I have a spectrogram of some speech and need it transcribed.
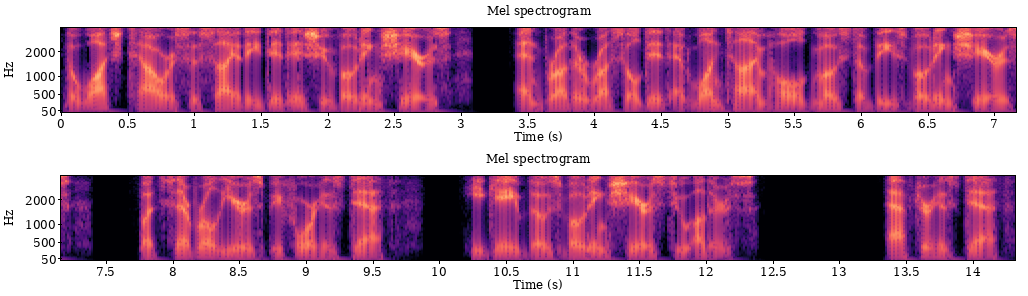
The Watchtower Society did issue voting shares, and Brother Russell did at one time hold most of these voting shares, but several years before his death, he gave those voting shares to others. After his death,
